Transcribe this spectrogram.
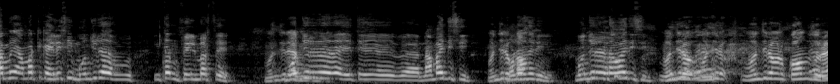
আমি আমার টিকা হেলিছি মঞ্জুরা ইতান ফেল মারছে মঞ্জুরা- নামাই দিছি। মঞ্জুরা? মঞ্জুরা নামাই দিছি। মঞ্জির মঞ্জির মঞ্জির কম জোরে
